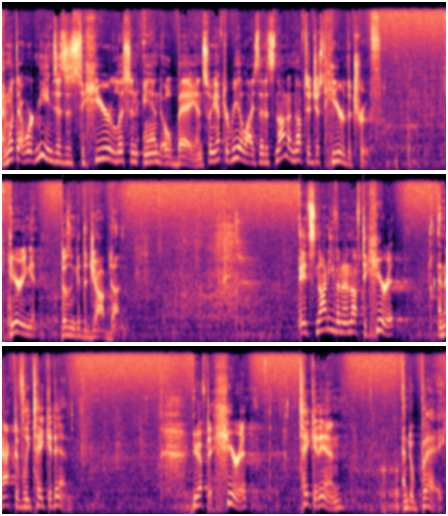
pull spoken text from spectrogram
And what that word means is, is to hear, listen, and obey. And so you have to realize that it's not enough to just hear the truth. Hearing it doesn't get the job done. It's not even enough to hear it and actively take it in. You have to hear it, take it in, and obey.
